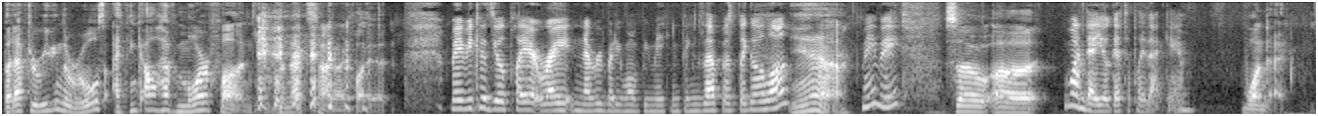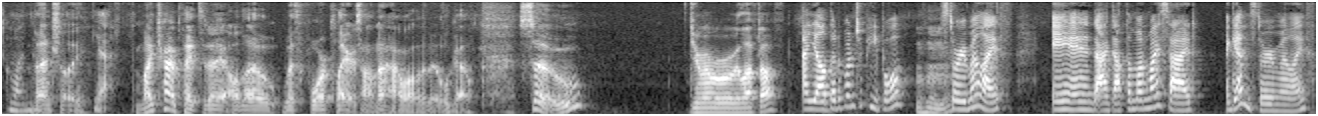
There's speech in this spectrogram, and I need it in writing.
But after reading the rules, I think I'll have more fun the next time I play it. Maybe because you'll play it right and everybody won't be making things up as they go along. Yeah. Maybe. So, uh, One day you'll get to play that game. one day, One. eventually. Yes. Might try and play it today, although with four players, I don't know how well it will go. So, do you remember where we left off? I yelled at a bunch of people, story of my life, and I got them on my side. Again, story of my life.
